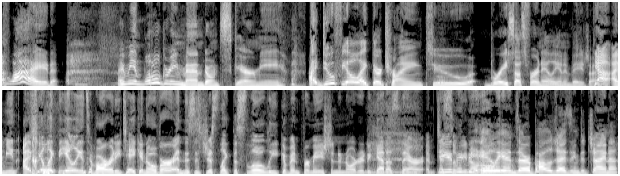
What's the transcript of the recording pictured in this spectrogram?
implied. I mean, little green men don't scare me. I do feel like they're trying to brace us for an alien invasion. Yeah, I mean, I feel like the aliens have already taken over, and this is just like the slow leak of information in order to get us there. And, Do you so we think the don't all- aliens are apologizing to China?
